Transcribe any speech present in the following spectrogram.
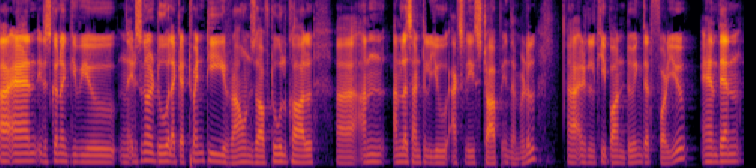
Uh, and it is going to give you, it is going to do like a 20 rounds of tool call uh, un- unless until you actually stop in the middle uh, it will keep on doing that for you. And then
